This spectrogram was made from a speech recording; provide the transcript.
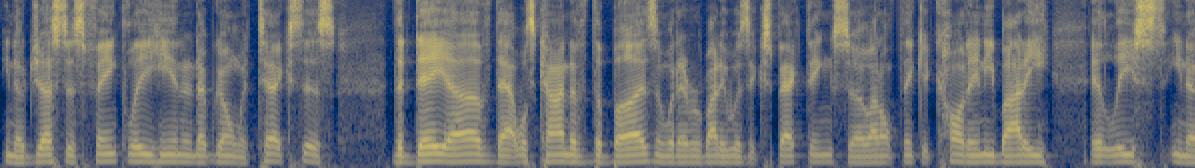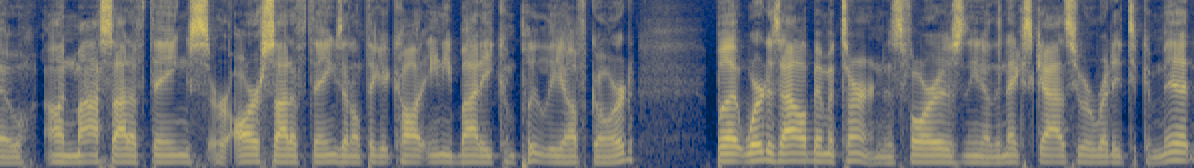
you know, Justice Finkley, he ended up going with Texas the day of. That was kind of the buzz and what everybody was expecting. So I don't think it caught anybody, at least, you know, on my side of things or our side of things, I don't think it caught anybody completely off guard. But where does Alabama turn as far as, you know, the next guys who are ready to commit?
